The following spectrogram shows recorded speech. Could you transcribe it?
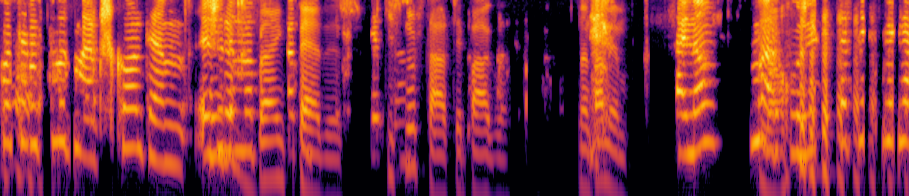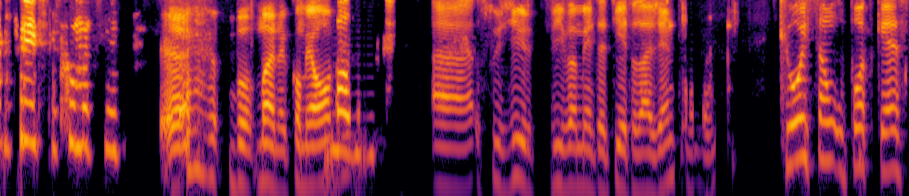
Conta-me tudo, Marcos, conta-me. Ainda Ajuda-me a. bem que pedes, porque isto não está a ser pago. Não está mesmo. Ai não? Marcos, eu já tinha combinado preços, como assim? Bom, mano, como é óbvio, ah, sugiro-te vivamente a ti e a toda a gente que ouçam o podcast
